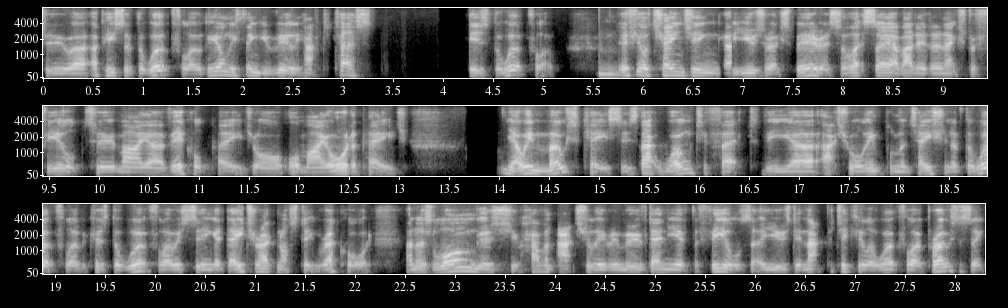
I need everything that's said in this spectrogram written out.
to uh, a piece of the workflow, the only thing you really have to test is the workflow. Mm. If you're changing the user experience, so let's say I've added an extra field to my uh, vehicle page or, or my order page, you know, in most cases, that won't affect the uh, actual implementation of the workflow because the workflow is seeing a data agnostic record. And as long as you haven't actually removed any of the fields that are used in that particular workflow processing,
